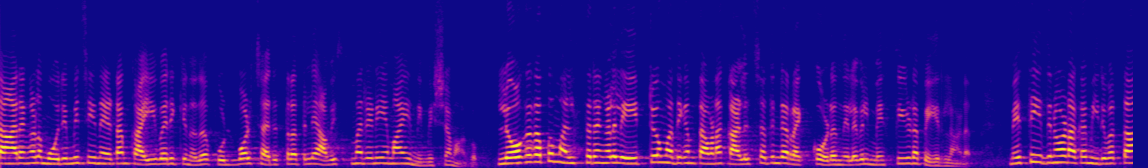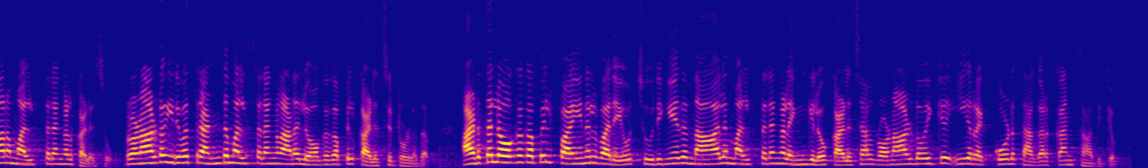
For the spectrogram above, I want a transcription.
താരങ്ങളും ഒരുമിച്ച് ഈ നേട്ടം കൈവരിക്കുന്നത് ഫുട്ബോൾ ചരിത്രത്തിലെ അവിസ്മരണീയമായ നിമിഷമാകും. ലോകകപ്പ് മത്സരങ്ങളിൽ ഏറ്റവും അധികം തവണ കളിച്ചതിന്റെ റെക്കോർഡ് നിലവിൽ മെസ്സിയുടെ പേരിലാണ്. മെസ്സി ഇതിനോടകം ഇരുപത്തി മത്സരങ്ങൾ കളിച്ചു. റൊണാൾഡോ ഇരുപത്തിരണ്ട് മത്സരങ്ങളാണ് ലോകകപ്പിൽ കളിച്ചിട്ടുള്ളത്. അടുത്ത ലോകകപ്പിൽ ഫൈനൽ വരെയോ ചുരുങ്ങിയത് നാല് മത്സരങ്ങളെങ്കിലോ കളിച്ചാൽ റൊണാൾഡോയ്ക്ക് ഈ റെക്കോർഡ് തകർക്കാൻ സാധിക്കും.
